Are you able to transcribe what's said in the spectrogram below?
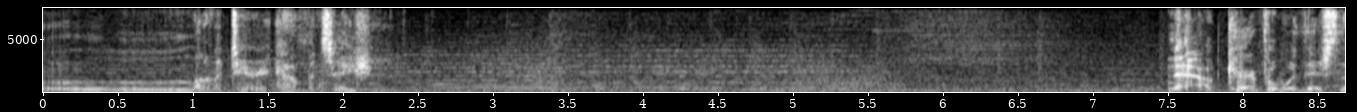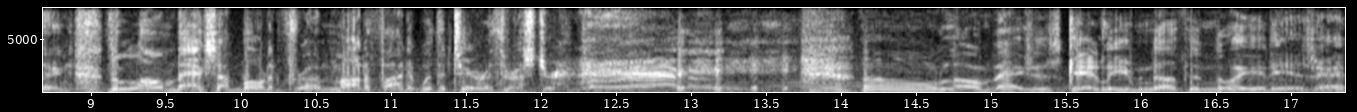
mm, monetary compensation. Now, careful with this thing. The Lombax I bought it from modified it with a Terra thruster. oh, Lombaxes can't leave nothing the way it is, eh?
